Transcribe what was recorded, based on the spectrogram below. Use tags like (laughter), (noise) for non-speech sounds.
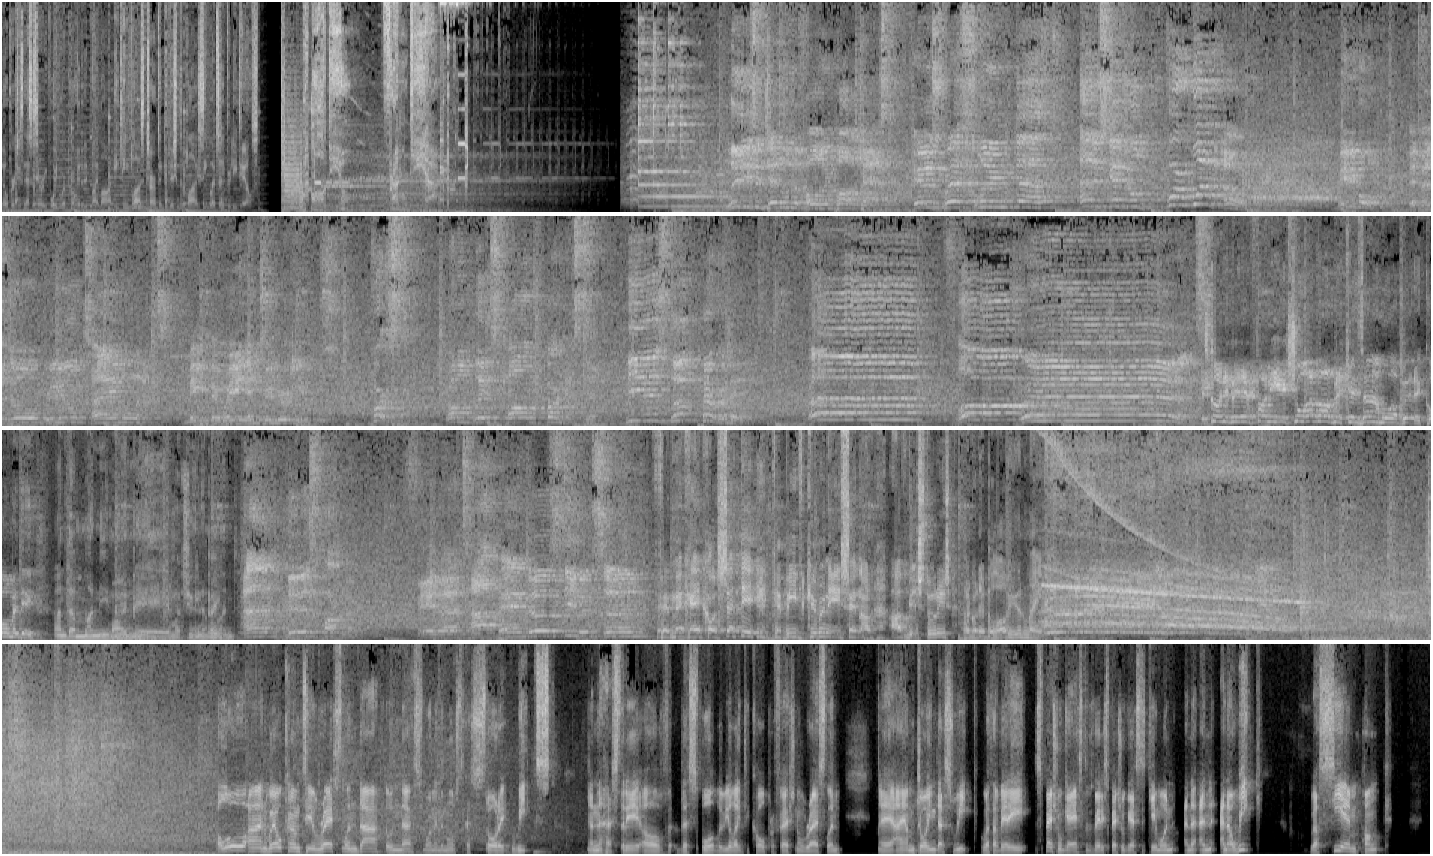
No purchase necessary. Void where prohibited by law. 18 plus terms and conditions apply. See website for details. Audio Frontier. Ladies and gentlemen, the following podcast is Wrestling Daft and is scheduled for one hour, maybe more. It has no real time limits, making their way into your ears. First, from a place called Barneston, he is the Pyramid. Rab Florence! It's going to be the funniest show ever because I'm all about the comedy and the money, Money, baby. how much you And get the paid? And his partner, Fada Top End of Stevenson. From Mexico City to Beef Community Centre, I've got stories that are going to blow your mind. (laughs) Hello and welcome to Wrestling Daft on this one of the most historic weeks in the history of the sport that we like to call professional wrestling. Uh, I am joined this week with a very special guest. A very special guest that came on in, in, in a week where CM Punk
